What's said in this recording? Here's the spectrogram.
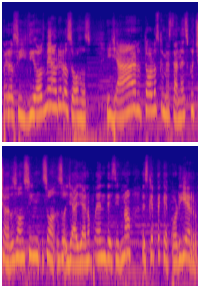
Pero si Dios me abre los ojos y ya todos los que me están escuchando son, sin, son, son- ya, ya no pueden decir, no, es que pequé por hierro,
